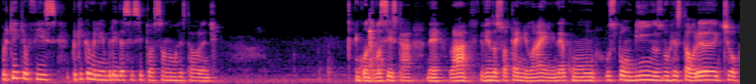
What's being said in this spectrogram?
Por que que eu fiz, por que que eu me lembrei dessa situação num restaurante? Enquanto você está né, lá vendo a sua timeline né, com os pombinhos no restaurante ou,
